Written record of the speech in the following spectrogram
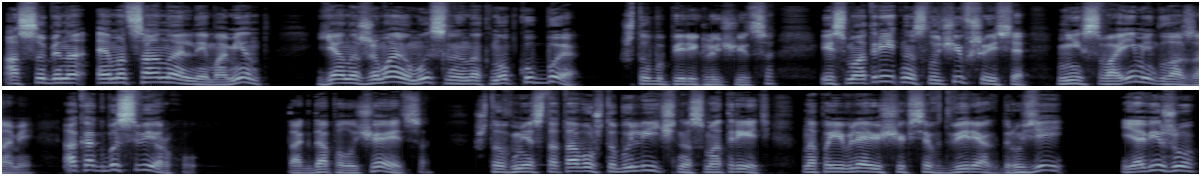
особенно эмоциональный момент, я нажимаю мысленно кнопку «Б», чтобы переключиться и смотреть на случившееся не своими глазами, а как бы сверху. Тогда получается, что вместо того, чтобы лично смотреть на появляющихся в дверях друзей, я вижу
